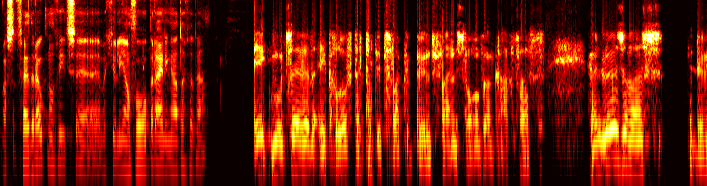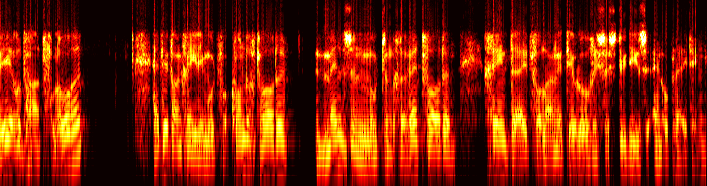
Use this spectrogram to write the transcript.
was er verder ook nog iets uh, wat jullie aan voorbereiding hadden gedaan? Ik moet zeggen, ik geloof dat dit het zwakke punt van Stroom van Kracht was. Hun leuze was, de wereld had verloren. Het evangelie moet verkondigd worden. Mensen moeten gered worden, geen tijd voor lange theologische studies en opleiding.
